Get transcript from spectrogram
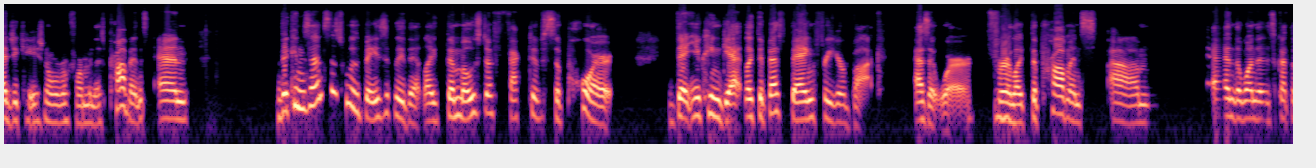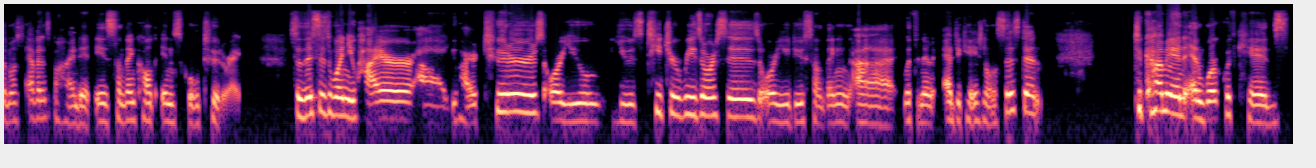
educational reform in this province. And the consensus was basically that like the most effective support that you can get, like the best bang for your buck, as it were, for mm-hmm. like the province, um, and the one that's got the most evidence behind it is something called in-school tutoring. So this is when you hire uh, you hire tutors, or you use teacher resources, or you do something uh, with an educational assistant to come in and work with kids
